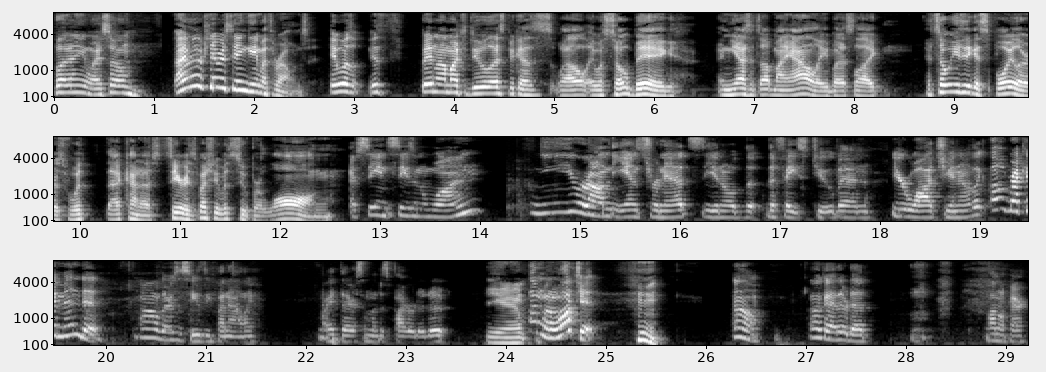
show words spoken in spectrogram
But anyway, so I've actually never seen Game of Thrones. It was it's been on my to do list because well, it was so big, and yes, it's up my alley. But it's like it's so easy to get spoilers with that kind of series, especially if it's super long. I've seen season one. You're on the internets, you know, the, the FaceTube, and you're watching, and I'm like, oh, recommended. Oh, there's a season finale. Right there, someone just pirated it. Yeah, I'm gonna watch it. Hmm. Oh, okay, they're dead. I don't care.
